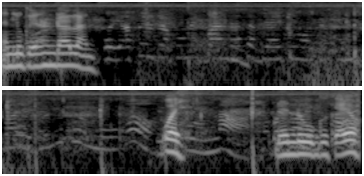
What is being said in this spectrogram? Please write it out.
Nandog kayo ng dalan. Uy. Nandog kayo.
